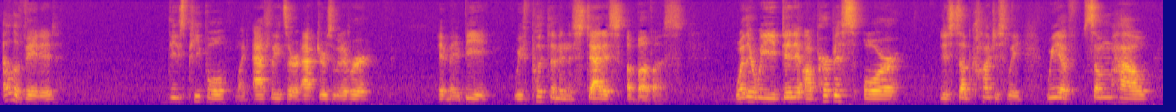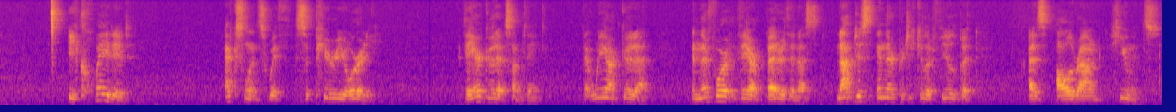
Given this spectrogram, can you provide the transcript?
elevated these people, like athletes or actors, or whatever it may be, we've put them in the status above us. Whether we did it on purpose or just subconsciously, we have somehow equated excellence with superiority. They are good at something that we aren't good at, and therefore they are better than us, not just in their particular field, but as all around humans.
